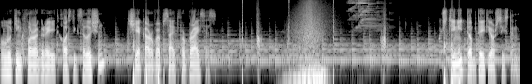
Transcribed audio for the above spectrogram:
Looking for a great hosting solution? Check our website for prices. First you need to update your system.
